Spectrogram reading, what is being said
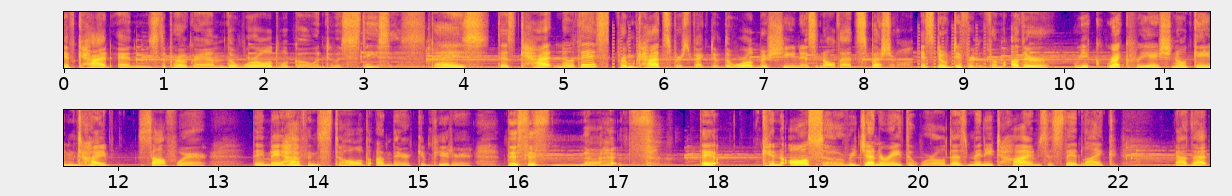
If Kat ends the program, the world will go into a stasis. Guys, does Kat know this? From Kat's perspective, the world machine isn't all that special. It's no different from other rec- recreational game type software they may have installed on their computer. This is nuts. They can also regenerate the world as many times as they'd like, now that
